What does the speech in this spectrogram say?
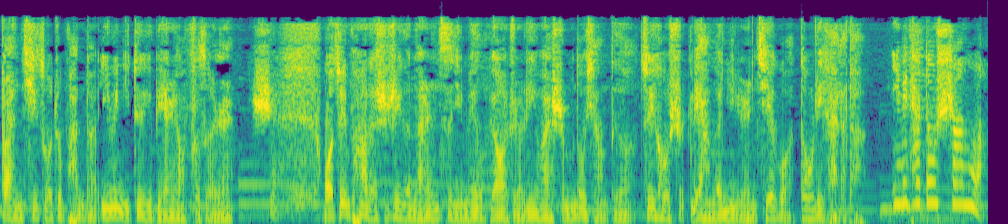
短期做出判断，因为你对于别人要负责任。是。我最怕的是这个男人自己没有标准，另外什么都想得，最后是两个女人，结果都离开了他。因为他都伤了，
